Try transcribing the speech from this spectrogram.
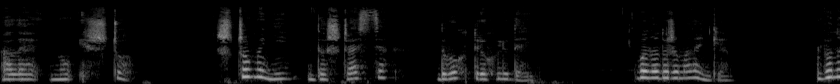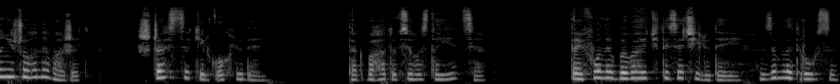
Але ну і що? Що мені до щастя двох-трьох людей? Воно дуже маленьке, воно нічого не важить. Щастя кількох людей. Так багато всього стається. Тайфуни вбивають тисячі людей, землетруси,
